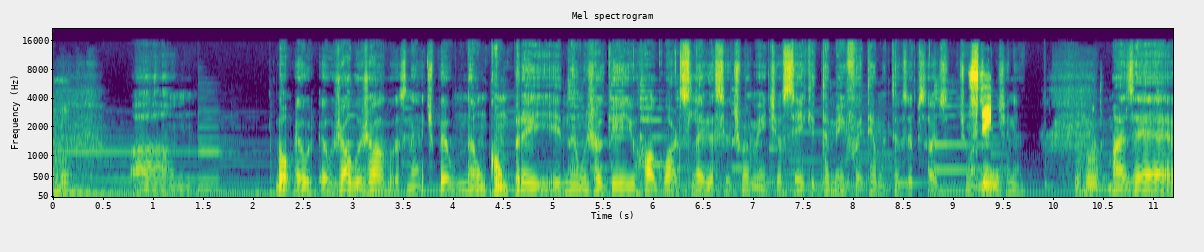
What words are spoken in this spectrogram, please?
uhum. bom, eu, eu jogo jogos, né? Tipo, eu não comprei e não joguei o Hogwarts Legacy ultimamente. Eu sei que também foi tema dos teus episódios ultimamente, Sim. né? Uhum. Mas é,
